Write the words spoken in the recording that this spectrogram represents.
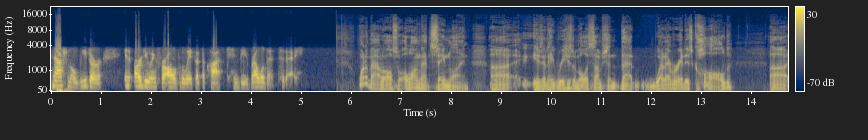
national leader in arguing for all of the ways that the class can be relevant today. What about also along that same line? Uh, is it a reasonable assumption that whatever it is called uh,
